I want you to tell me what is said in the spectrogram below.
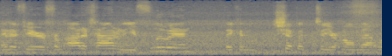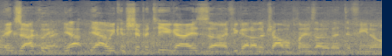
And if you're from out of town and you flew in, they can ship it to your home that way. Exactly. right? Yeah, yeah. We can ship it to you guys uh, if you got other travel plans other than Tofino.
